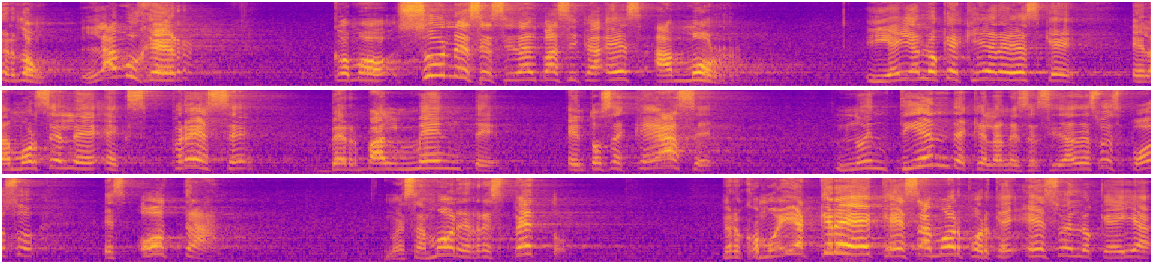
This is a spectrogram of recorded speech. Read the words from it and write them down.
perdón, la mujer, como su necesidad básica es amor, y ella lo que quiere es que el amor se le exprese verbalmente. Entonces, ¿qué hace? No entiende que la necesidad de su esposo es otra. No es amor, es respeto. Pero como ella cree que es amor, porque eso es lo que ella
